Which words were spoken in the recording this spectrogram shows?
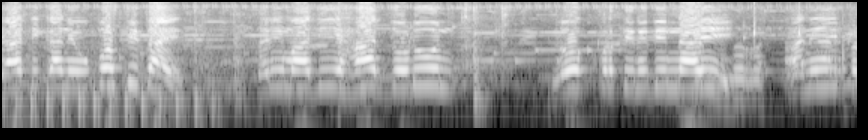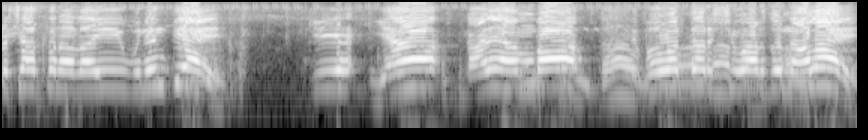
या ठिकाणी उपस्थित आहेत. तरी माझी हात जोडून लोकप्रतिनिधींनाही आणि प्रशासनालाही विनंती आहे की या काळ्या आंबा भवरदर शिवार जो नाला आहे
